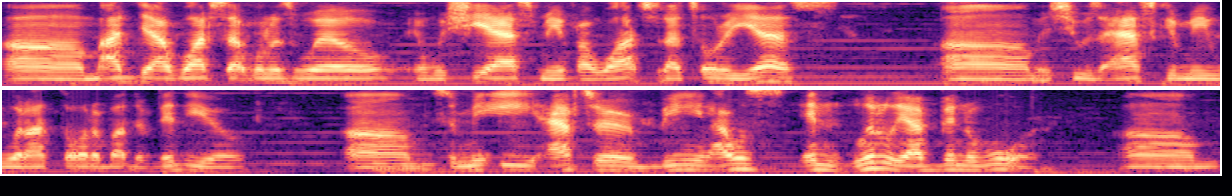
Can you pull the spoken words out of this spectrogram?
um, I I watched that one as well. And when she asked me if I watched it, I told her yes. Um, and she was asking me what I thought about the video. Um, mm-hmm. to me, after being, I was in literally, I've been to war. Um,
